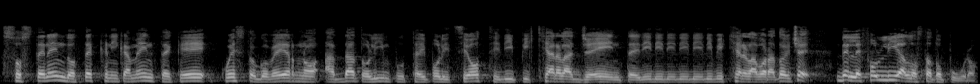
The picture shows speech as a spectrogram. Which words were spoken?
sostenendo tecnicamente che questo governo ha dato l'input ai poliziotti di picchiare la gente, di- di- di- di picchiare i lavoratori, cioè delle follie allo stato puro.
